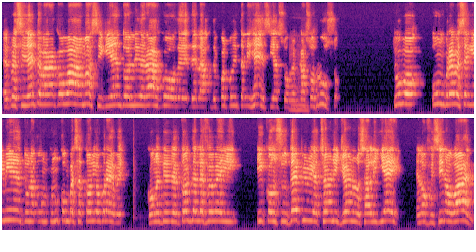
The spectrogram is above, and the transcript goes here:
el presidente Barack Obama, siguiendo el liderazgo de, la, del cuerpo de inteligencia sobre el caso ruso, tuvo un breve seguimiento, un conversatorio breve con el director del FBI y con su Deputy Attorney General, Sally Yates, en la oficina Oval.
